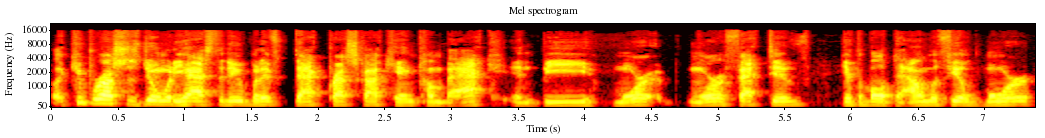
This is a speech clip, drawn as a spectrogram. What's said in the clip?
like Cooper Rush is doing what he has to do, but if Dak Prescott can come back and be more more effective, get the ball down the field more,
